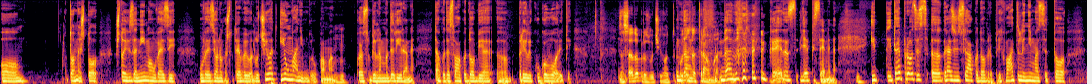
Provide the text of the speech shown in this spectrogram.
o tome što, što ih zanima u vezi, u vezi onoga što trebaju odlučivati i u manjim grupama Mhm. koje su bile moderirane. Tako da svako dobije e, priliku govoriti. Za sad dobro zvuči, od kud Da. onda trauma? Da, da, kao jedan lijepi seminar. I, I taj proces e, građani su jako dobro prihvatili, njima se to e,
